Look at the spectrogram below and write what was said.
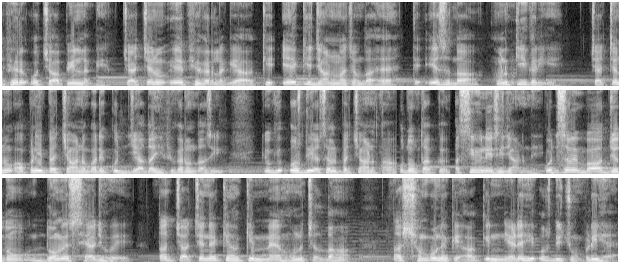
ਫਿਰ ਉਹ ਚਾਹ ਪੀਣ ਲੱਗੇ। ਚਾਚੇ ਨੂੰ ਇਹ ਫਿਕਰ ਲੱਗਿਆ ਕਿ ਇਹ ਕੀ ਜਾਣਨਾ ਚਾਹੁੰਦਾ ਹੈ ਤੇ ਇਸ ਦਾ ਹੁਣ ਕੀ ਕਰੀਏ? ਚਾਚਾ ਨੂੰ ਆਪਣੀ ਪਛਾਣ ਬਾਰੇ ਕੁਝ ਜ਼ਿਆਦਾ ਹੀ ਫਿਕਰ ਹੁੰਦਾ ਸੀ, ਕਿਉਂਕਿ ਉਸ ਦੀ ਅਸਲ ਪਛਾਣ ਤਾਂ ਉਦੋਂ ਤੱਕ ਅਸੀਂ ਵੀ ਨਹੀਂ ਸੀ ਜਾਣਦੇ। ਕੁਝ ਸਮੇਂ ਬਾਅਦ ਜਦੋਂ ਦੋਵੇਂ ਸਹਿਜ ਹੋਏ ਤਾਂ ਚਾਚੇ ਨੇ ਕਿਹਾ ਕਿ ਮੈਂ ਹੁਣ ਚੱਲਦਾ ਹਾਂ, ਤਾਂ ਸ਼ੰਭੂ ਨੇ ਕਿਹਾ ਕਿ ਨੇੜੇ ਹੀ ਉਸ ਦੀ ਝੌਂਪੜੀ ਹੈ।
